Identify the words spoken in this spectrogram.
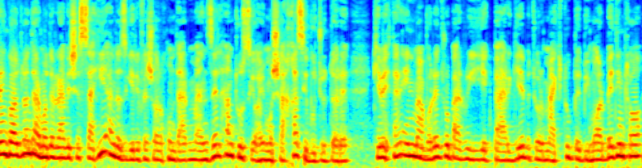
این guideline در مورد روش صحیح اندازهگیری فشار خون در منزل هم توصیه های مشخصی وجود داره که بهتر این موارد رو بر روی یک برگه به طور مکتوب به بیمار بدیم تا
